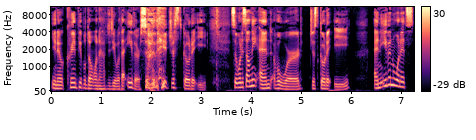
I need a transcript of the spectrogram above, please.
You know, Korean people don't want to have to deal with that either, so they just go to e. So when it's on the end of a word, just go to e. And even when it's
